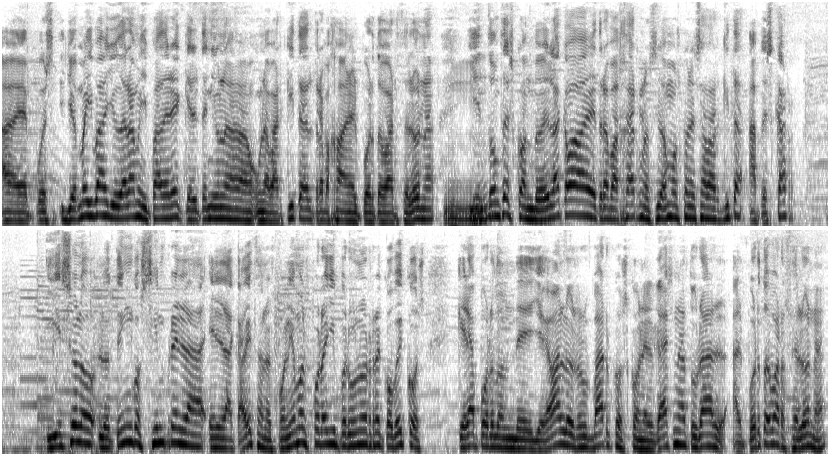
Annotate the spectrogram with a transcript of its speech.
eh, pues yo me iba a ayudar a mi padre, que él tenía una, una barquita, él trabajaba en el puerto de Barcelona, y entonces cuando él acababa de trabajar nos íbamos con esa barquita a pescar. Y eso lo, lo tengo siempre en la, en la cabeza. Nos poníamos por allí por unos recovecos, que era por donde llegaban los barcos con el gas natural al puerto de Barcelona,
